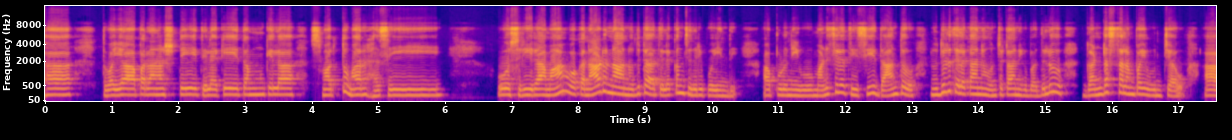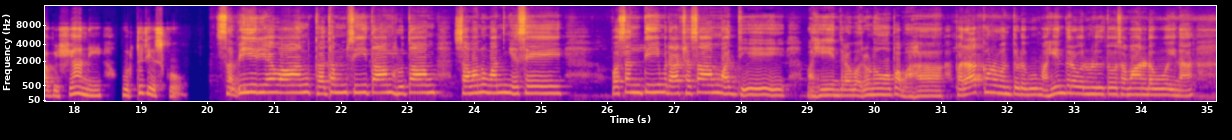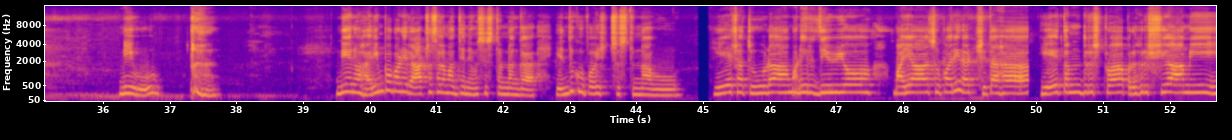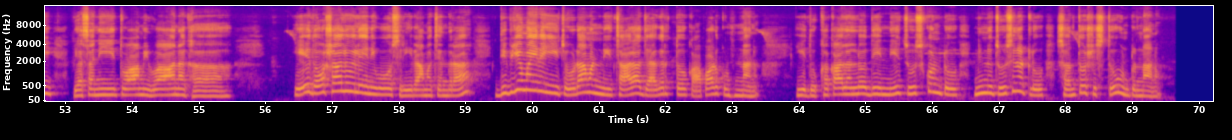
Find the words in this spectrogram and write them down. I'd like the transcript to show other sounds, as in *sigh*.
త్వయాపరాష్టే తిలకేతం కిల స్మర్తుమర్హసి. ఓ శ్రీరామ ఒకనాడు నా నుదుట తిలకం చెదిరిపోయింది. అప్పుడు నీవు మనిషిల తీసి దాంతో నుదుడు తిలకాన్ని ఉంచటానికి బదులు గండస్థలంపై ఉంచావు. ఆ విషయాన్ని గుర్తు చేసుకో. సవీర్యవాన్ కథం సీతాం హృతాం సమనుమన్యసే. వసంతీం రాక్షసాం మధ్యే మహేంద్రవరుణోపమ పరాక్రమవంతుడవు మహేంద్రవరుణులతో సమానుడవు అయిన నీవు *clears throat* నేను హరింపబడి రాక్షసుల మధ్య నివసిస్తుండగా ఎందుకు ఉపేక్షిస్తున్నావు ఏష చూడామణిర్దివ్యో మయా సుపరిరక్షిత. ఏతం దృష్ట్వా ప్రహృష్యామి వ్యసనీ త్వామివానఘ. ఏ దోషాలు లేని ఓ శ్రీరామచంద్ర దివ్యమైన ఈ చూడామణిని చాలా జాగ్రత్తతో కాపాడుకుంటున్నాను. ఈ దుఃఖకాలంలో దీన్ని చూసుకుంటూ నిన్ను చూసినట్లు సంతోషిస్తూ ఉంటున్నాను.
